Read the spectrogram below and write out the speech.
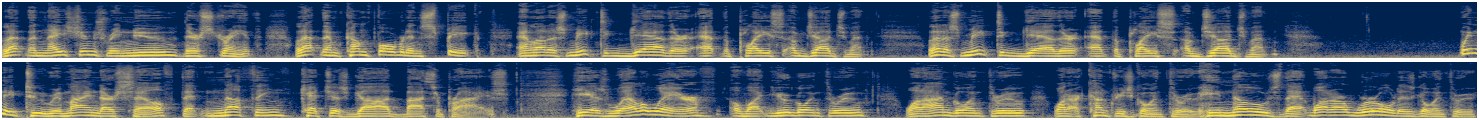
Let the nations renew their strength. Let them come forward and speak, and let us meet together at the place of judgment. Let us meet together at the place of judgment we need to remind ourselves that nothing catches God by surprise. He is well aware of what you're going through, what I'm going through, what our country's going through. He knows that, what our world is going through.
